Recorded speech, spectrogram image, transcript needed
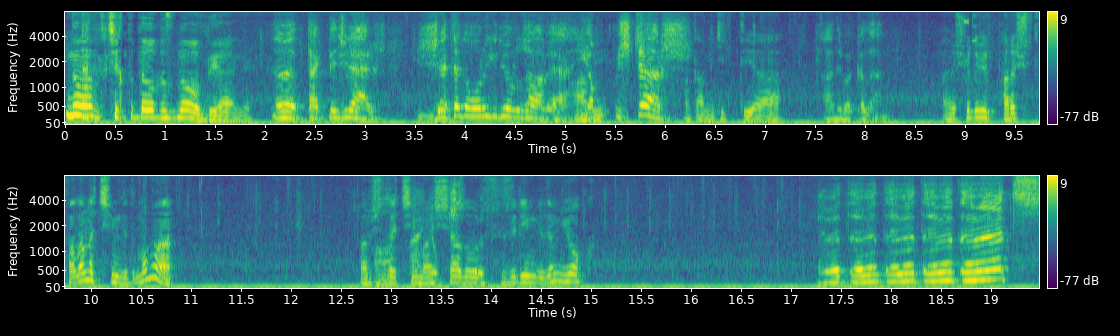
Ne oldu? Çıktı da o kız ne oldu yani? Evet taklacılar. Jet'e doğru gidiyoruz abi. Abi- Yapıştır. Adam gitti ya. Hadi bakalım. Ben şöyle bir paraşüt falan açayım dedim ama paraşüt Aa, açayım aşağı yapıştır. doğru süzüleyim dedim yok. Evet evet evet evet evet.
